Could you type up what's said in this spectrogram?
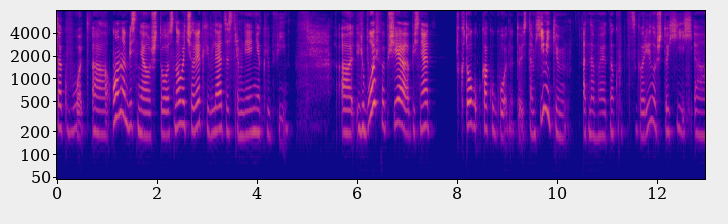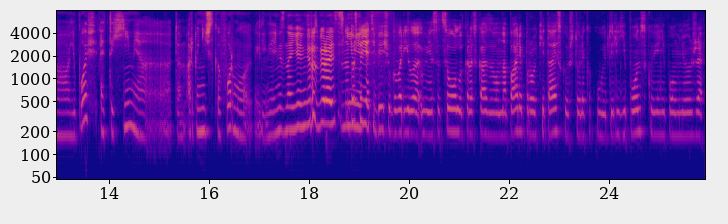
Так вот, а, он объяснял, что основой человека является стремление к любви. А, Любовь вообще объясняет кто как угодно. То есть там химики, одна моя одногруппница говорила, что хи- а, любовь — это химия, а, там, органическая формула, или я не знаю, я не разбираюсь в Ну, то, что я тебе еще говорила, у меня социолог рассказывал на паре про китайскую, что ли, какую-то, или японскую, я не помню уже,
